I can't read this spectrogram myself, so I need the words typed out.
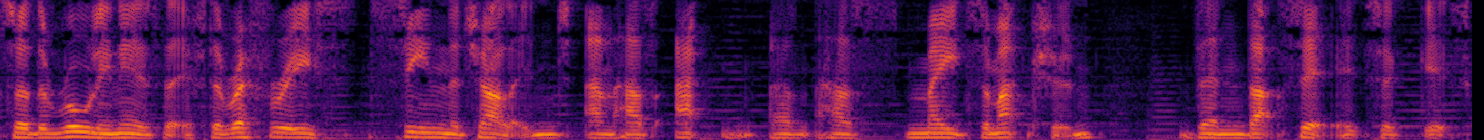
so the ruling is that if the referee's seen the challenge and has ac has, made some action, then that's it. It's a, it's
